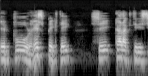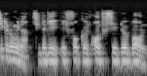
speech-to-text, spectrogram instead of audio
et pour respecter ses caractéristiques nominales. C'est-à-dire, il faut que entre ces deux bornes,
